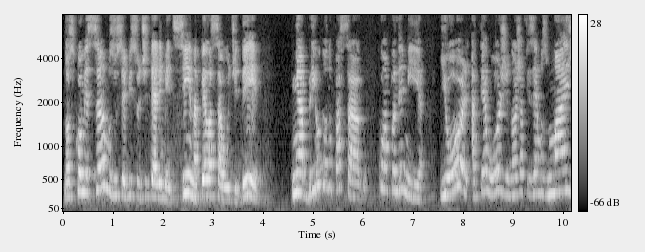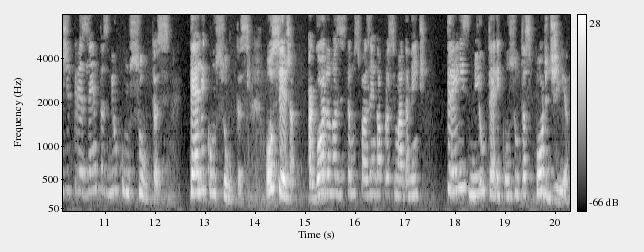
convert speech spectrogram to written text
nós começamos o serviço de telemedicina pela Saúde D em abril do ano passado, com a pandemia. E hoje, até hoje nós já fizemos mais de 300 mil consultas, teleconsultas. Ou seja, agora nós estamos fazendo aproximadamente 3 mil teleconsultas por dia.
